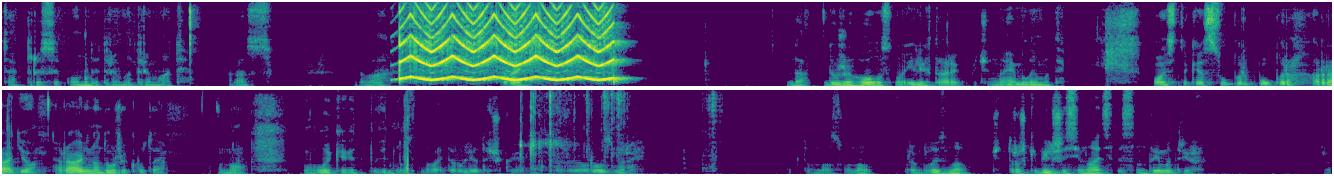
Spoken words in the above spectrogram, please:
Так, 3 секунди треба тримати. Раз, два. Да, дуже голосно і ліхтарик починає блимати. Ось таке супер-пупер радіо. Реально дуже круте. Воно велике відповідно. Давайте рулеточкою розміри. Тобто в нас воно приблизно трошки більше 17 см. Вже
